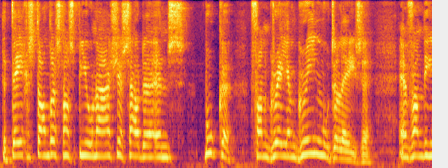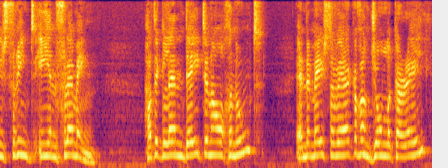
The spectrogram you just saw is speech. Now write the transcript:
De tegenstanders van spionage zouden eens boeken van Graham Greene moeten lezen en van diens vriend Ian Fleming. Had ik Len Dayton al genoemd? En de meesterwerken van John le Carré?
